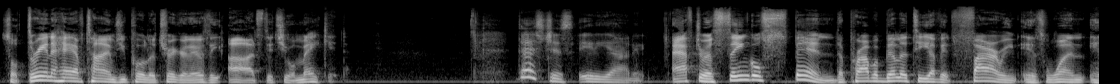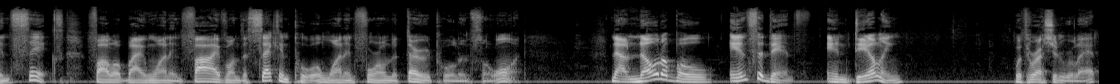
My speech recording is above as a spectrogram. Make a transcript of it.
So, three and a half times you pull the trigger, there's the odds that you'll make it. That's just idiotic. After a single spin, the probability of it firing is one in six, followed by one in five on the second pull, one in four on the third pull, and so on. Now, notable incidents in dealing with Russian roulette.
